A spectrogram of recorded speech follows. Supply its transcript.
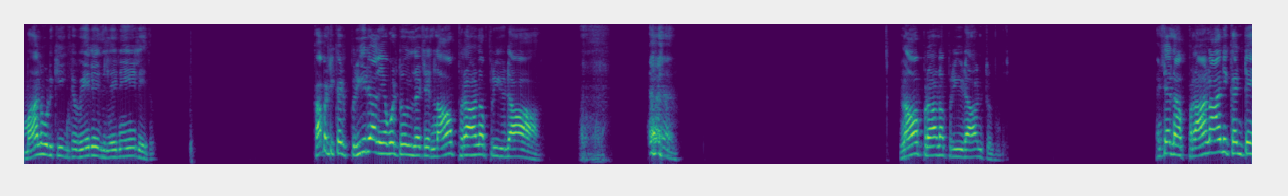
మానవుడికి ఇంక వేరేది లేనే లేదు. కాబట్టి ఇక్కడ ప్రియురాలు ఏమంటుందంటే నా ప్రాణ ప్రియుడా నా ప్రాణ ప్రియుడ అంటుంది. అంటే నా ప్రాణానికంటే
